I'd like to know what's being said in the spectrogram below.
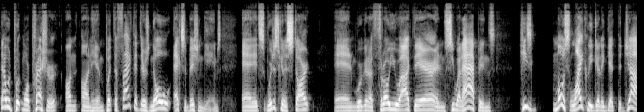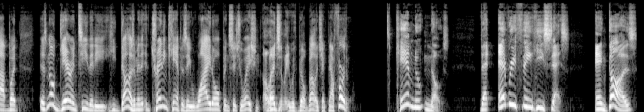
that would put more pressure on on him. But the fact that there's no exhibition games and it's we're just going to start and we're going to throw you out there and see what happens, he's most likely going to get the job, but there's no guarantee that he he does. I mean, training camp is a wide open situation, allegedly, with Bill Belichick. Now, furthermore, Cam Newton knows that everything he says and does,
